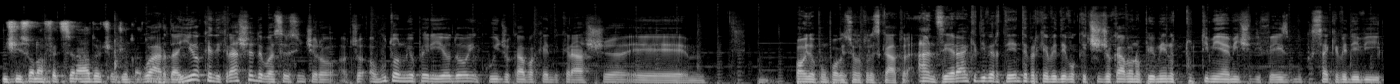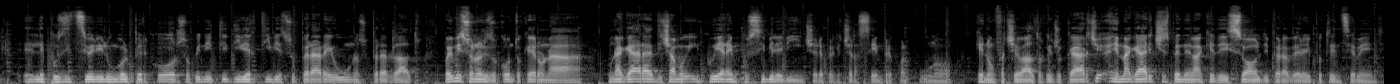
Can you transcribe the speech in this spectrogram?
mi ci sono affezionato e ci ho giocato. Guarda, io a Candy Crush devo essere sincero, ho avuto il mio periodo in cui giocavo a Candy Crush e poi dopo un po' mi sono rotto le scatole. Anzi, era anche divertente perché vedevo che ci giocavano più o meno tutti i miei amici di Facebook, sai che vedevi eh, le posizioni lungo il percorso, quindi ti divertivi a superare uno, a superare l'altro. Poi mi sono reso conto che era una, una gara, diciamo, in cui era impossibile vincere perché c'era sempre qualcuno che non faceva altro che giocarci e magari ci spendeva anche dei soldi per avere i potenziamenti.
